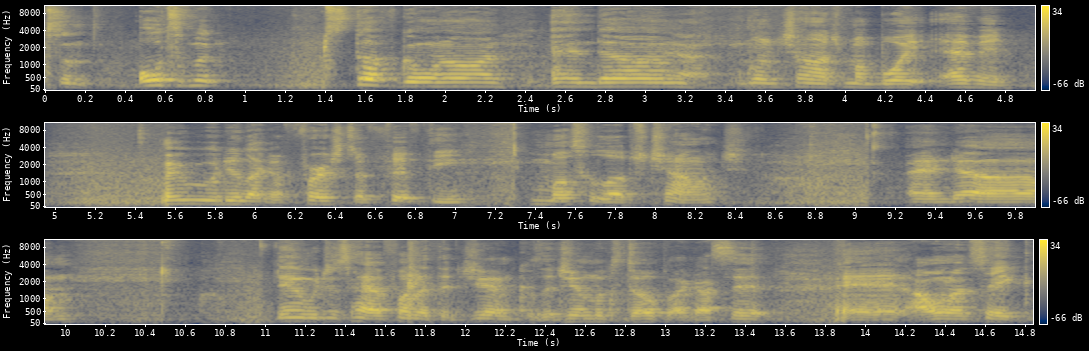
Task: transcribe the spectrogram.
some ultimate stuff going on. And um, I'm going to challenge my boy Evan. Maybe we'll do like a first to 50 muscle ups challenge. And um, then we just have fun at the gym because the gym looks dope, like I said. And I want to take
